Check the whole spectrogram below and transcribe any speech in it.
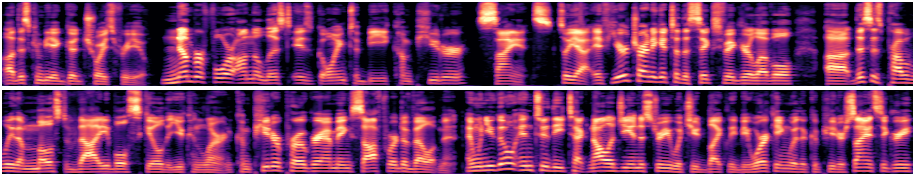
Uh, this can be a good choice for you. Number four on the list is going to be computer science. So yeah, if you're trying to get to the six figure level, uh, this is probably the most valuable skill that you can learn, computer programming, software development. And when you go into the technology industry, which you'd likely be working with a computer science degree,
